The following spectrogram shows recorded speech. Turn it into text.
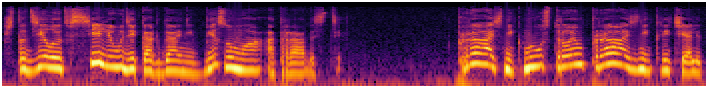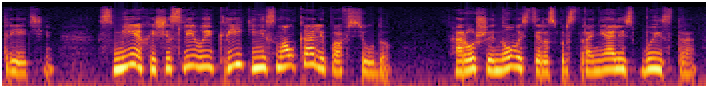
что делают все люди, когда они без ума от радости. «Праздник! Мы устроим праздник!» — кричали третьи. Смех и счастливые крики не смолкали повсюду. Хорошие новости распространялись быстро —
